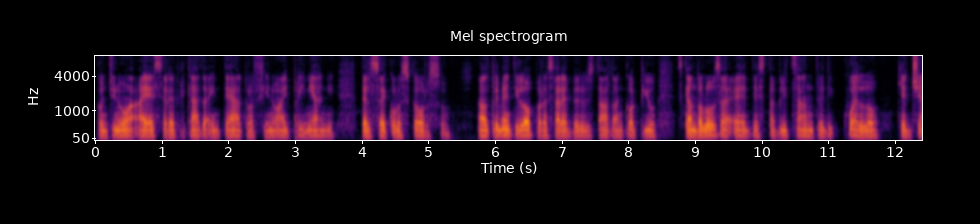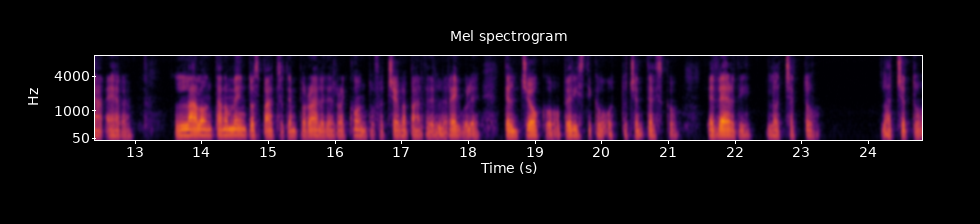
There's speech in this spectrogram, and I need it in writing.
continua a essere applicata in teatro fino ai primi anni del secolo scorso, altrimenti l'opera sarebbe risultata ancora più scandalosa e destabilizzante di quello che già era. L'allontanamento spazio-temporale del racconto faceva parte delle regole del gioco operistico ottocentesco e Verdi lo accettò. L'accettò.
